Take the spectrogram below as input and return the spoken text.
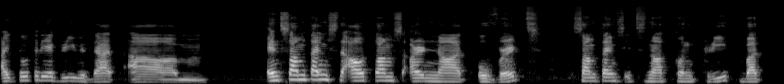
I totally agree with that. Um, and sometimes the outcomes are not overt. Sometimes it's not concrete, but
